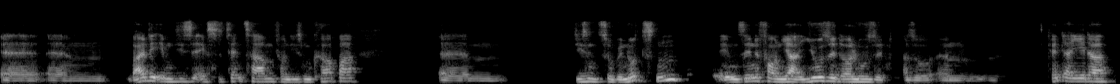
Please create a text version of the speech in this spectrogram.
äh, ähm, weil wir eben diese Existenz haben von diesem Körper, ähm, diesen zu benutzen, im Sinne von, ja, use it or lose it. Also ähm, kennt ja jeder,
